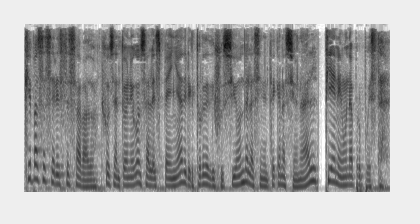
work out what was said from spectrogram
¿Qué vas a hacer este sábado? José Antonio González Peña, director de difusión de la Cineteca Nacional, tiene una propuesta.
